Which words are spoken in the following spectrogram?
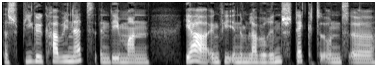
Das Spiegelkabinett, in dem man ja irgendwie in einem Labyrinth steckt und äh,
